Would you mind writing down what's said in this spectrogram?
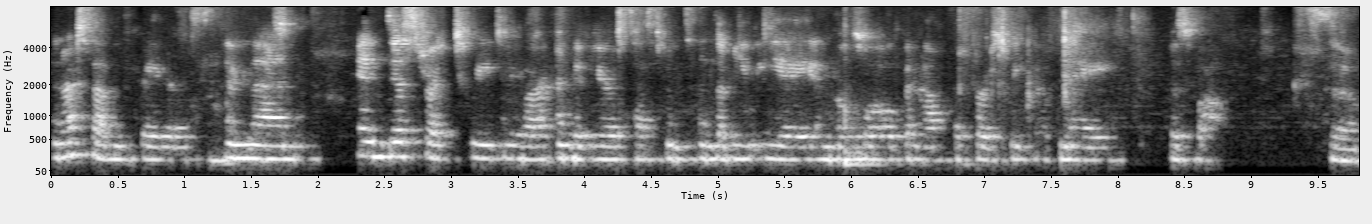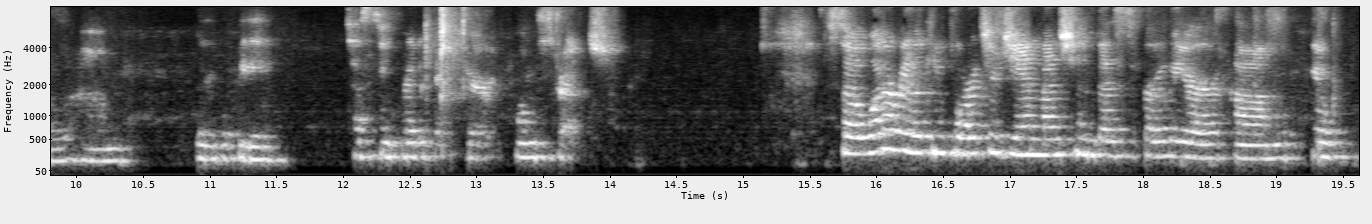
and our seventh graders. And then in district, we do our end of year assessments and WEA, and those will open up the first week of May as well. So um, we will be testing quite a bit here, home stretch. So what are we looking forward to? Jan mentioned this earlier, um, you know,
